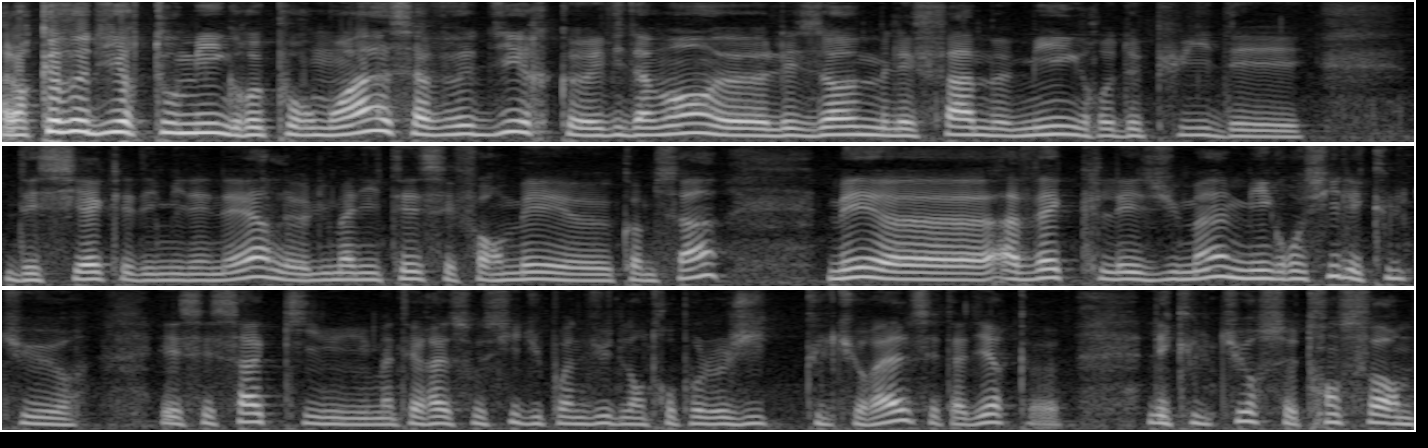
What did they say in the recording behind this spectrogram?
Alors que veut dire tout migre pour moi? Ça veut dire que évidemment euh, les hommes, les femmes migrent depuis des, siècles et des millénaires. L'humanité s'est formée euh, comme ça, mais euh, avec les humains migrent aussi les cultures. Et c'est ça qui m'intéresse aussi du point de vue de l'anthropologie culturelle, c'est-à-dire que les cultures se transforment.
